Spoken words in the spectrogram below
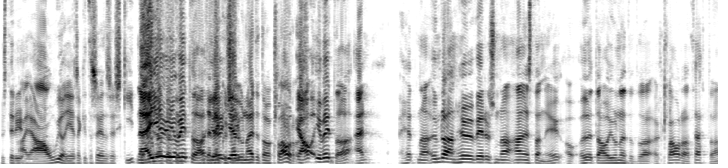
Þú veist, þeir ah, já, já, ég er ekki að segja þessi skýta Nei, ég- ég veit það. þetta er leikur sem United á að klára Já, ég veit það, en hérna, umræðan hefur verið svona aðeins þannig og auðvitað á United að klára þetta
